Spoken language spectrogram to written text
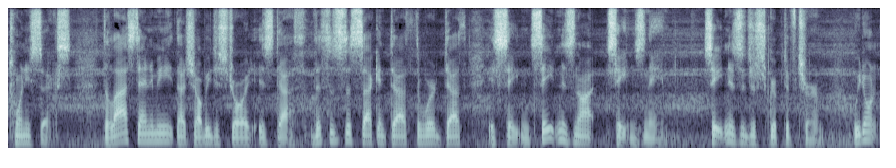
26. The last enemy that shall be destroyed is death. This is the second death. The word death is Satan. Satan is not Satan's name. Satan is a descriptive term. We don't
